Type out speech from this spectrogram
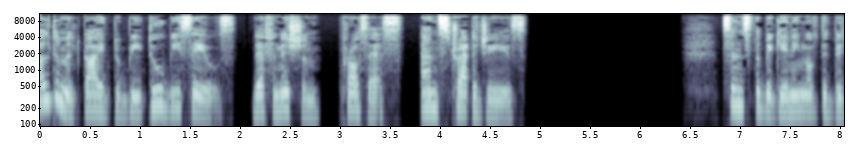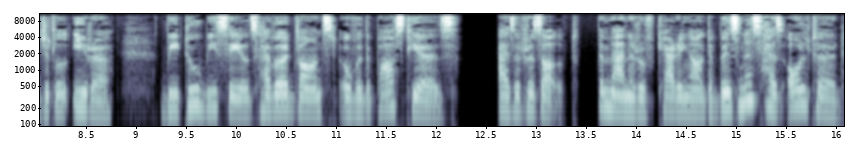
Ultimate Guide to B2B Sales Definition, Process, and Strategies. Since the beginning of the digital era, B2B sales have advanced over the past years. As a result, the manner of carrying out a business has altered.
